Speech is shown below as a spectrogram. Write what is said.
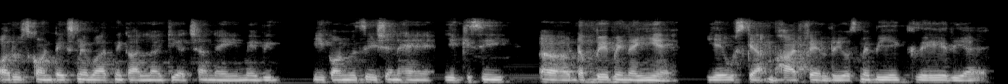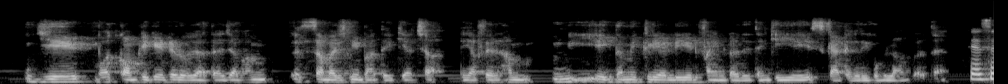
और उस कॉन्टेक्स्ट में बात निकालना कि अच्छा नहीं मे बी ये कॉन्वर्सेशन है, ये किसी डब्बे में नहीं है, ये उसके बाहर फैल रही है, उसमें भी एक ग्रे एरिया है। ये बहुत कॉम्प्लिकेटेड हो जाता है जब हम समझ नहीं पाते कि अच्छा या फिर हम एकदम ही क्लियरली ये डिफाइन कर देते हैं कि ये इस कैटेगरी को बिलोंग करता है। जैसे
